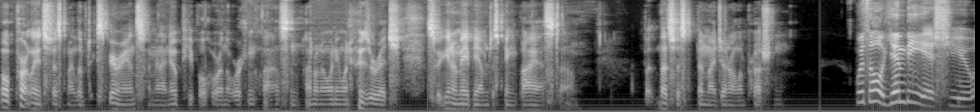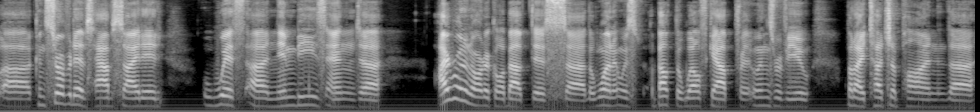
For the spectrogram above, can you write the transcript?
Well, partly it's just my lived experience. I mean, I know people who are in the working class, and I don't know anyone who's rich. So, you know, maybe I'm just being biased. Um, but that's just been my general impression. With the whole YIMBY issue, uh, conservatives have sided with uh, NIMBYs, and uh, I wrote an article about this. Uh, the one it was about the wealth gap for the Unz review, but I touch upon the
